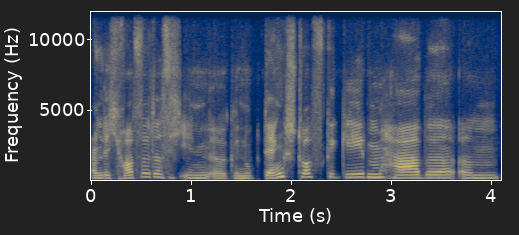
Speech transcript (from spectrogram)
und ich hoffe, dass ich Ihnen äh, genug Denkstoff gegeben habe, ähm,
